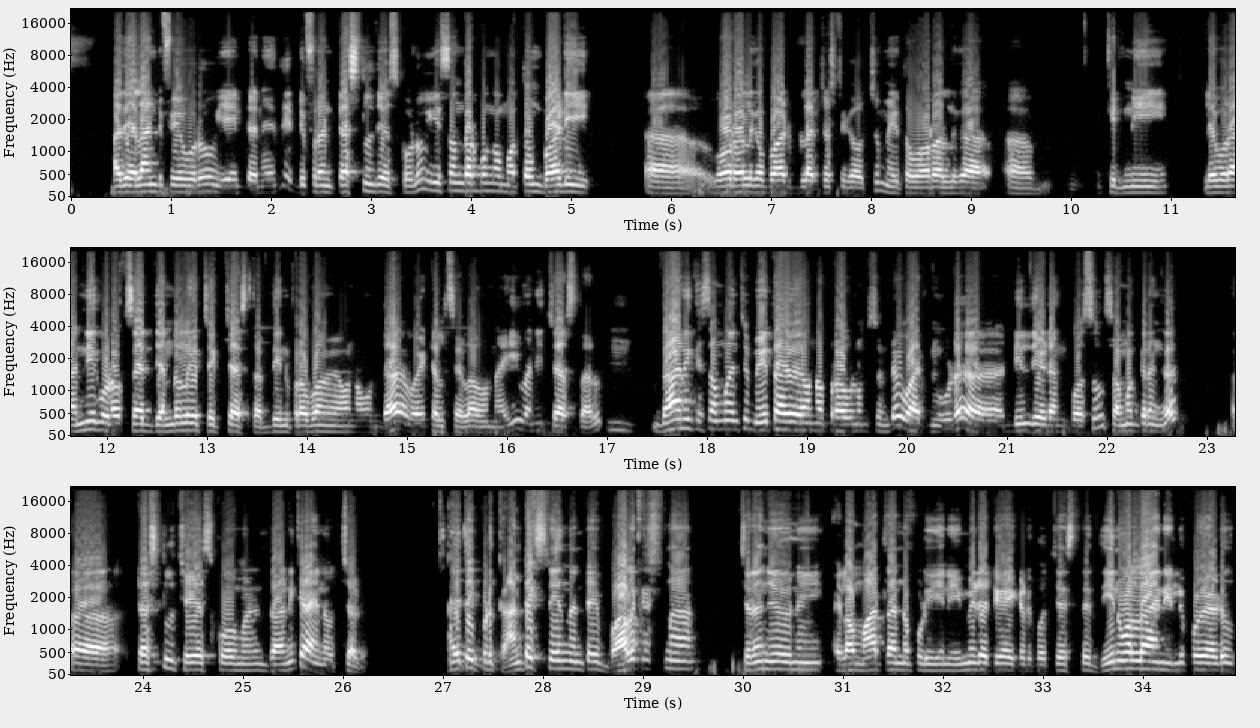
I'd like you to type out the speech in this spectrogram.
అది ఎలాంటి ఫీవరు ఏంటి అనేది డిఫరెంట్ టెస్టులు చేసుకోవడం. ఈ సందర్భంగా మొత్తం బాడీ ఓవరాల్గా బాడీ బ్లడ్ టెస్ట్ కావచ్చు మిగతా ఓవరాల్గా కిడ్నీ లివర్ అన్ని కూడా ఒకసారి జనరల్గా చెక్ చేస్తారు. దీని ప్రభావం ఏమైనా ఉందా? వైటల్స్ ఎలా ఉన్నాయి? ఇవన్నీ చేస్తారు. దానికి సంబంధించి మిగతా ఏమైనా ప్రాబ్లమ్స్ ఉంటే వాటిని కూడా డీల్ చేయడం కోసం సమగ్రంగా టెస్టులు చేసుకోమని దానికి ఆయన వచ్చాడు. అయితే ఇప్పుడు కాంటెక్స్ట్ ఏంటంటే బాలకృష్ణ చిరంజీవిని ఇలా మాట్లాడినప్పుడు ఈయన ఇమీడియట్గా ఇక్కడికి వచ్చేస్తే దీనివల్ల ఆయన వెళ్ళిపోయాడు.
